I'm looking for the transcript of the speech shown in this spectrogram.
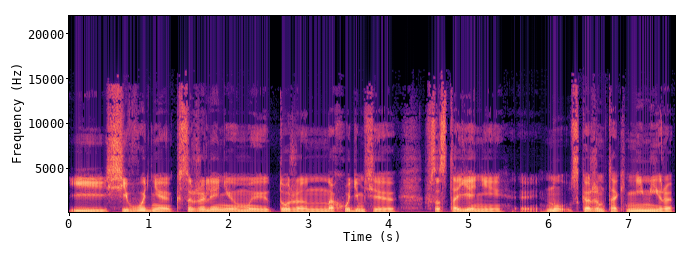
и сегодня, к сожалению, мы тоже находимся в состоянии, ну, скажем так, не мира.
